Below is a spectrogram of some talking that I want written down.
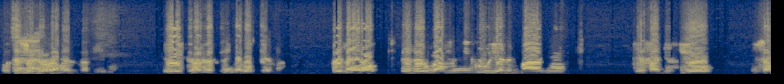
Porque es un Claro. programa educativo. Eh, quiero referirme a dos temas. Primero, eh, de un amigo y hermano que falleció en San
